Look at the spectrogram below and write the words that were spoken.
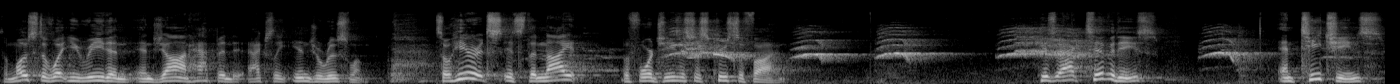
So most of what you read in, in John happened actually in Jerusalem. So here it's, it's the night before Jesus is crucified. His activities and teachings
